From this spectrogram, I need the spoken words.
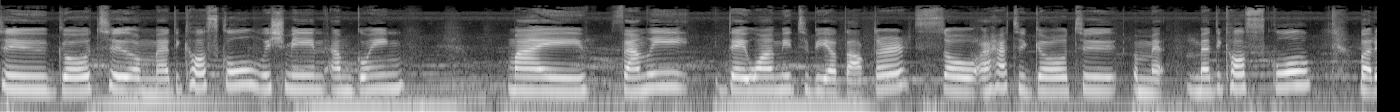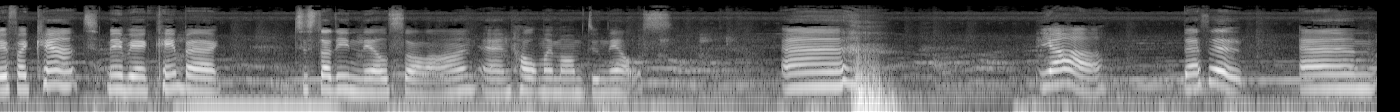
to go to a medical school, which means I'm going. My family they want me to be a doctor, so I have to go to a med- medical school. But if I can't, maybe I came back to study nail salon and help my mom do nails. And yeah, that's it. And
